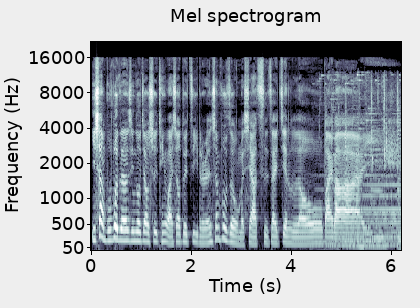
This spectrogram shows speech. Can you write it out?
以上不负责任星座教室，听完是要对自己的人生负责。我们下次再见喽，拜拜。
